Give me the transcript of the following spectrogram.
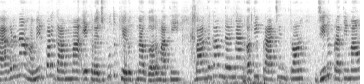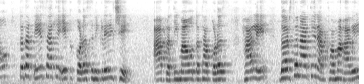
વાગડના હમીરપર ગામમાં એક રજપૂત ખેડૂતના ઘરમાંથી બાંધકામ દરમિયાન અતિ પ્રાચીન ત્રણ જીન પ્રતિમાઓ તથા તે સાથે એક કળશ નીકળેલ છે. આ પ્રતિમાઓ તથા કળશ હાલે દર્શનાર્થે રાખવામાં આવેલ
